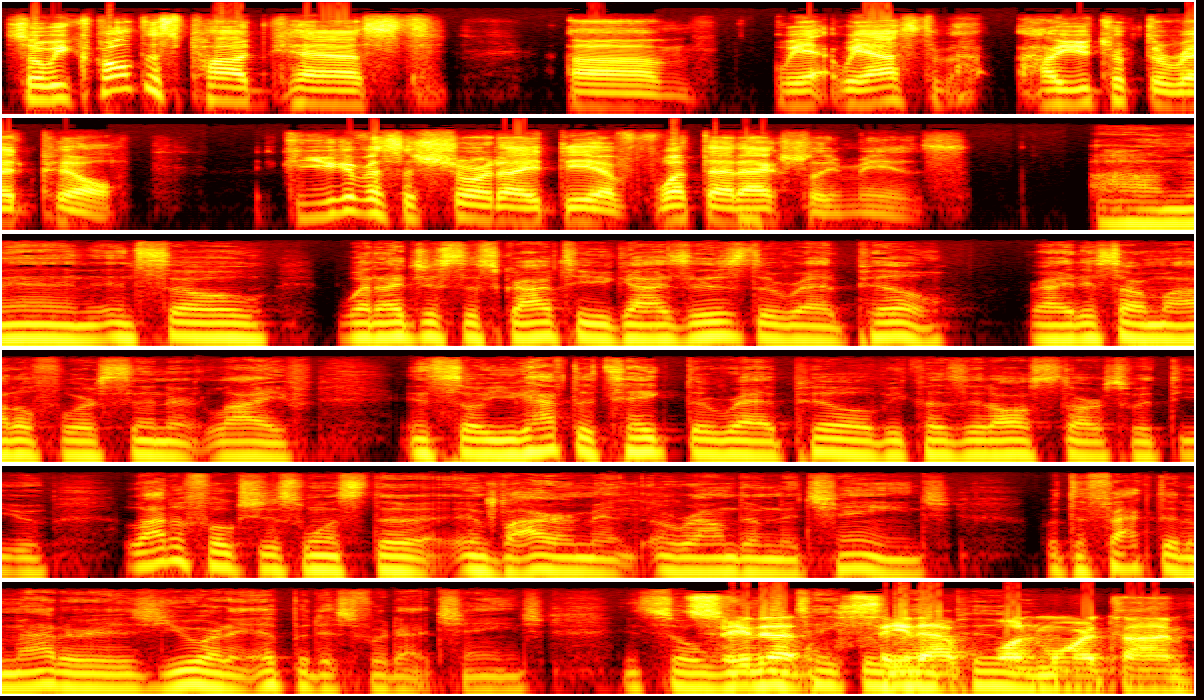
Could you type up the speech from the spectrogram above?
so we called this podcast um, we, we asked how you took the red pill. Can you give us a short idea of what that actually means Oh man. And so what I just described to you guys is the red pill, right? It's our model for centered life. And so you have to take the red pill because it all starts with you. A lot of folks just wants the environment around them to change. But the fact of the matter is you are the impetus for that change. And so say that say that pill, one more time.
